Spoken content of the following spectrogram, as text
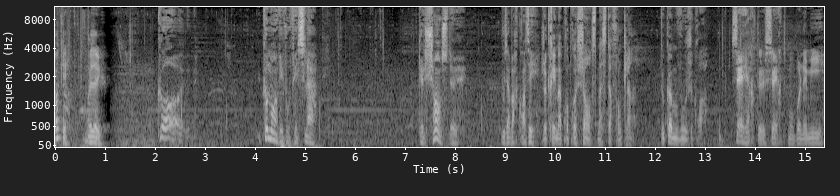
Ok, on les a eu. Co- Comment avez-vous fait cela? Quelle chance de vous avoir croisé. Je crée ma propre chance, Master Franklin. Tout comme vous, je crois. Certes, certes, mon bon ami.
